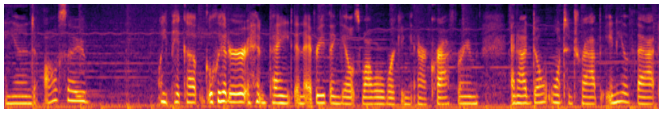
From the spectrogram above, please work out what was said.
and also we pick up glitter and paint and everything else while we're working in our craft room and I don't want to trap any of that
